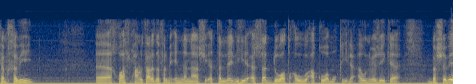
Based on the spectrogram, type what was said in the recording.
کەمخەوی خوا سبحان و تعالى دەفەرمی إن ناشئة الليل هي أشد وطئا وأقوى مقيلا أو نوێژەی کە بە شەوێ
